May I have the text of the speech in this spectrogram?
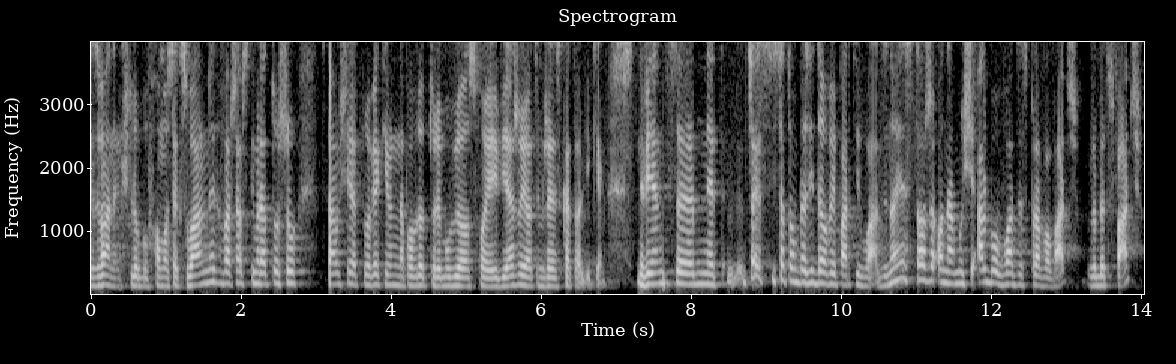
tak zwanych ślubów homoseksualnych w warszawskim ratuszu, stał się człowiekiem na powrót, który mówił o swojej wierze i o tym, że jest katolikiem. Więc e, co jest istotą bezideowej partii władzy? No jest to, że ona musi albo władzę sprawować, żeby trwać,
